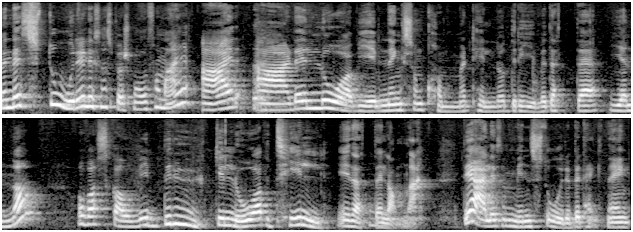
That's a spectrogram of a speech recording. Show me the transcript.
Men det store liksom, spørsmålet for meg er er det lovgivning som kommer til å drive dette gjennom. Og hva skal vi bruke lov til i dette landet? Det er liksom min store betenkning.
